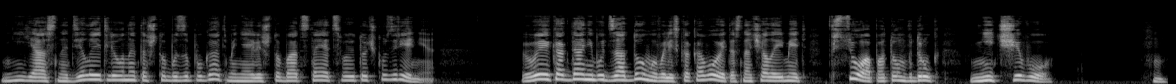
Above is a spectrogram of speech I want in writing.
Неясно, делает ли он это, чтобы запугать меня или чтобы отстоять свою точку зрения. Вы когда-нибудь задумывались, каково это сначала иметь все, а потом вдруг ничего? Хм,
